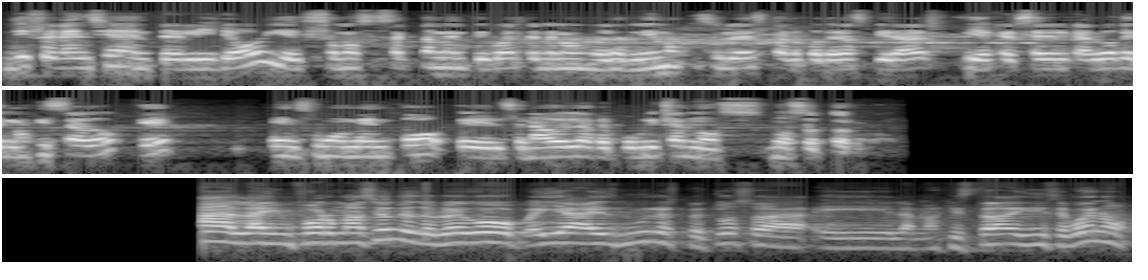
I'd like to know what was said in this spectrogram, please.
diferencia entre él y yo y somos exactamente igual, tenemos las mismas posibilidades para poder aspirar y ejercer el cargo de magistrado que en su momento el Senado de la República nos, nos otorgó. La información, desde luego, ella es muy respetuosa, eh, la magistrada, y dice, bueno,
